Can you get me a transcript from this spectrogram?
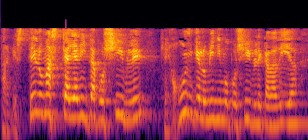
para que esté lo más calladita posible, que juzgue lo mínimo posible cada día,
